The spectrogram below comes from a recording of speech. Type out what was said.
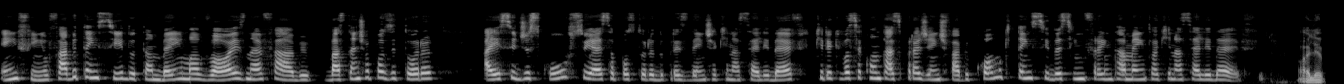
Enfim, o Fábio tem sido também uma voz, né, Fábio, bastante opositora a esse discurso e a essa postura do presidente aqui na CLDF. Queria que você contasse para a gente, Fábio, como que tem sido esse enfrentamento aqui na CLDF. Olha,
